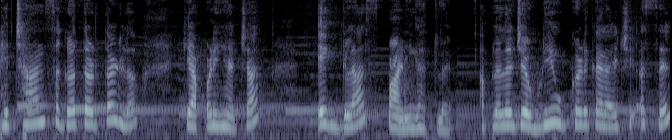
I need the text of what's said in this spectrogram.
हे छान सगळं तडतडलं की आपण ह्याच्यात एक ग्लास पाणी घातलं आहे आपल्याला जेवढी उकड करायची असेल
